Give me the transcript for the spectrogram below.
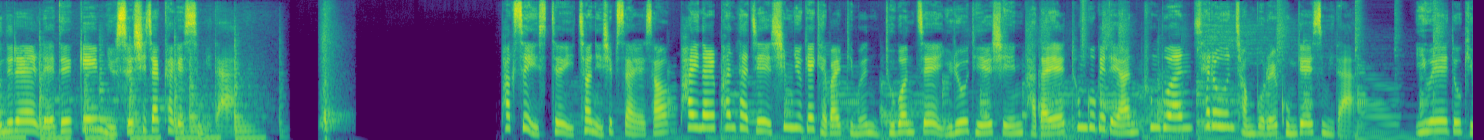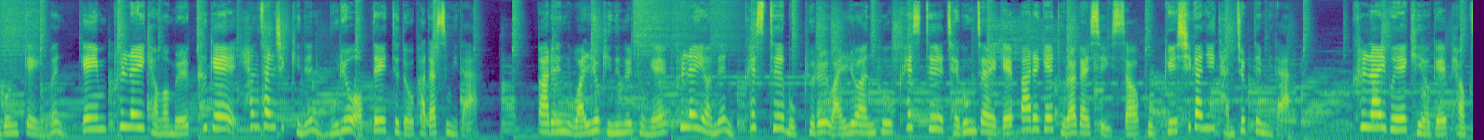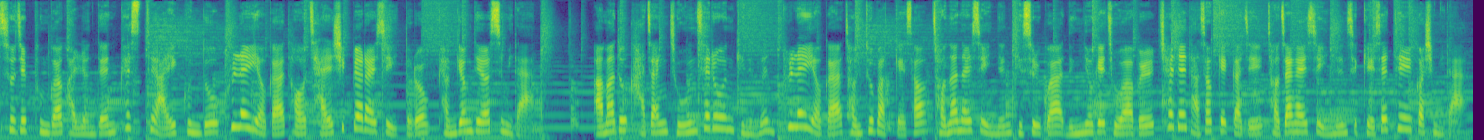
오늘의 레드 게임 뉴스 시작하겠습니다. 팍스 이스트 2024에서 파이널 판타지 16의 개발팀은 두 번째 유료 DLC인 바다의 통곡에 대한 풍부한 새로운 정보를 공개했습니다. 이외에도 기본 게임은 게임 플레이 경험을 크게 향상시키는 무료 업데이트도 받았습니다. 빠른 완료 기능을 통해 플레이어는 퀘스트 목표를 완료한 후 퀘스트 제공자에게 빠르게 돌아갈 수 있어 복귀 시간이 단축됩니다. 클라이브의 기억의 벽 수집품과 관련된 퀘스트 아이콘도 플레이어가 더 잘 식별할 수 있도록 변경되었습니다. 아마도 가장 좋은 새로운 기능은 플레이어가 전투 밖에서 전환할 수 있는 기술과 능력의 조합을 최대 5개까지 저장할 수 있는 스킬 세트일 것입니다.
